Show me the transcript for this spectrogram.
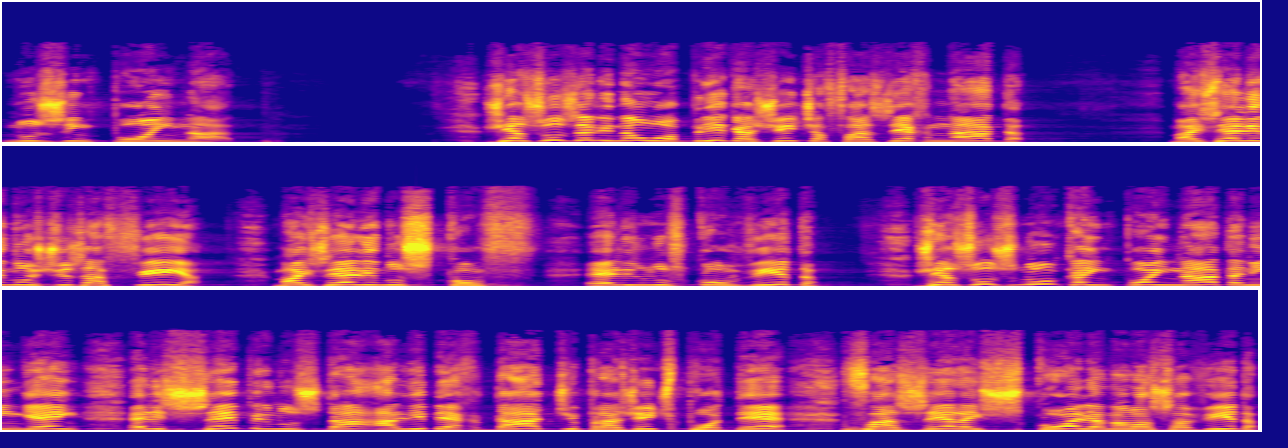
nos impõe nada. Jesus ele não obriga a gente a fazer nada, mas Ele nos desafia, mas Ele nos, ele nos convida Jesus nunca impõe nada a ninguém, Ele sempre nos dá a liberdade para a gente poder fazer a escolha na nossa vida,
